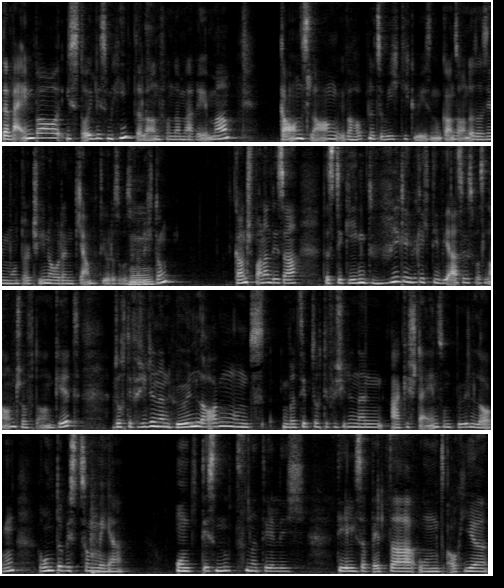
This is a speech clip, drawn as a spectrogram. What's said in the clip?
der Weinbau ist da in diesem Hinterland von der Marema ganz lang überhaupt nicht so wichtig gewesen. Ganz anders als im Montalcino oder im Chianti oder sowas mhm. in der mhm. Richtung. Ganz spannend ist auch, dass die Gegend wirklich, wirklich divers ist, was Landschaft angeht. Durch die verschiedenen Höhenlagen und im Prinzip durch die verschiedenen Gesteins- und Bödenlagen runter bis zum Meer. Und das nutzen natürlich die Elisabetta und auch hier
